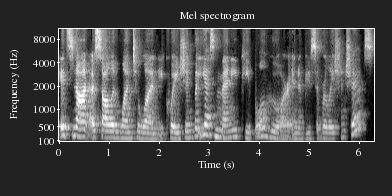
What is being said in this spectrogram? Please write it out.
it's not a solid one-to-one equation but yes many people who are in abusive relationships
